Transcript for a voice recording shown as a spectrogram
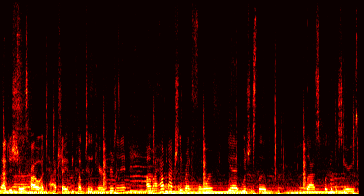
that just shows how attached I've become to the characters in it. Um, I haven't actually read four yet, which is the last book of the series.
